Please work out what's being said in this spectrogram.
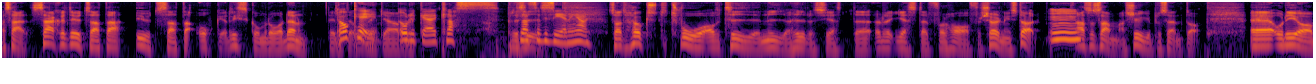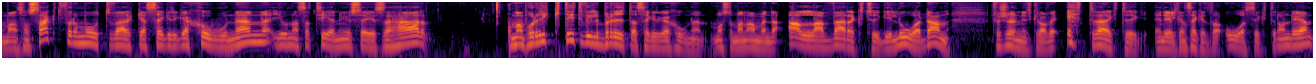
så här, särskilt utsatta, utsatta och riskområden. Okej, olika olika, klass, klassificeringar. så att högst två av tio nya hyresgäster gäster får ha försörjningsstöd. Alltså samma 20 då. Eh, och det gör man som sagt för att motverka segregationen. Jonas Attenius säger så här. Om man på riktigt vill bryta segregationen måste man använda alla verktyg i lådan. Försörjningskrav är ett verktyg. En del kan säkert ha åsikter om det.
